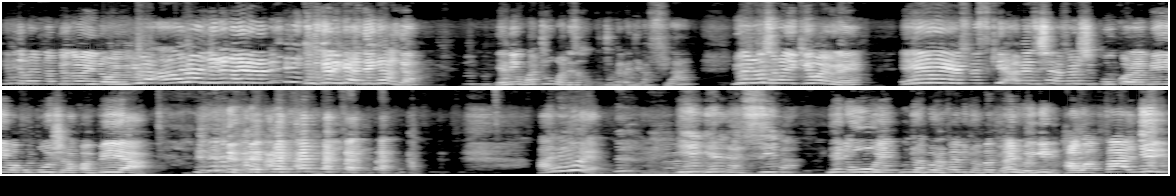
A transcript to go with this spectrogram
hivi jamani mnamjoga wewe ah nani kitu gani kile anajengaga yaani watu wanaweza kukutunga na jina fulani yule anachanganyikiwa yule eh tunasikia ameanzisha na fellowship huko nani makumbusho nakwambia haleluya yaani lazima yaani uwe mtu ambaye unafanya vitu ambavyo yaani wengine hawafanyi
